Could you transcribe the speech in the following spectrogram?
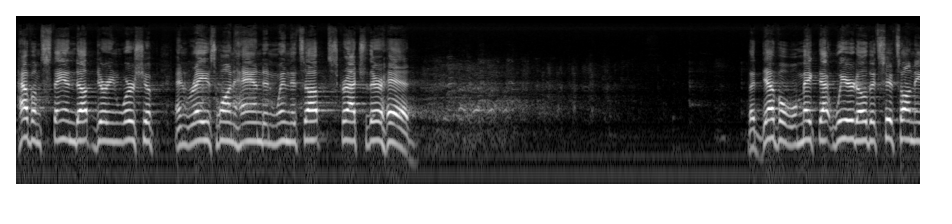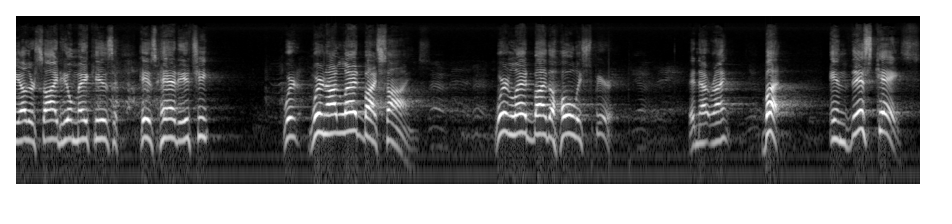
have them stand up during worship and raise one hand, and when it's up, scratch their head. The devil will make that weirdo that sits on the other side, he'll make his, his head itchy. We're, we're not led by signs. We're led by the Holy Spirit. Isn't that right? But in this case,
